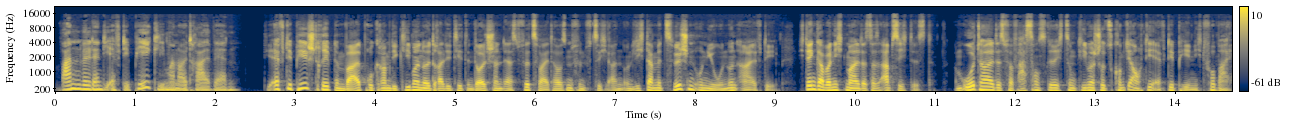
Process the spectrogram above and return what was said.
Wann will denn die FDP klimaneutral werden? Die FDP strebt im Wahlprogramm die Klimaneutralität in Deutschland erst für 2050 an und liegt damit zwischen Union und AfD. Ich denke aber nicht mal, dass das Absicht ist. Am Urteil des Verfassungsgerichts zum Klimaschutz kommt ja auch die FDP nicht vorbei.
